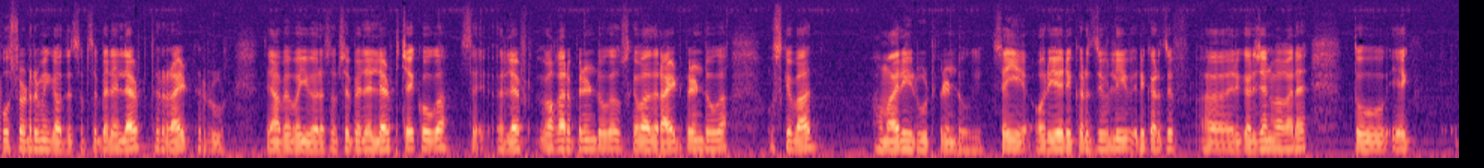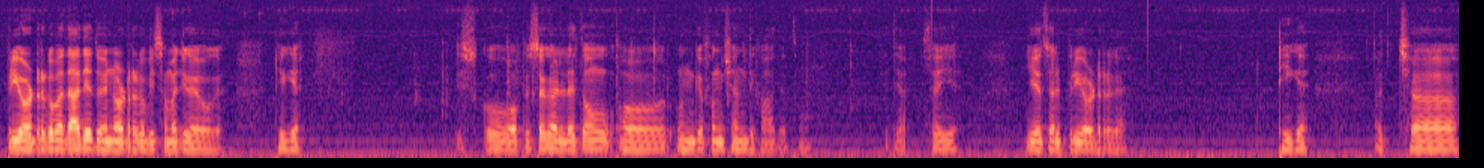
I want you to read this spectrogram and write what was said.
पोस्ट ऑर्डर में क्या होता है? सबसे पहले लेफ़्ट फिर राइट फिर रूट तो यहाँ पे वही हो रहा है। सबसे पहले लेफ़्ट चेक होगा लेफ़्ट वगैरह प्रिंट होगा उसके बाद राइट प्रिंट होगा उसके बाद हमारी रूट प्रिंट होगी। सही है? और ये रिकर्सिवली रिकर्सिव रिकर्जन वगैरह है तो एक प्री ऑर्डर को बता दिए तो इन ऑर्डर को भी समझ गए होगे। ठीक है? इसको वापस से कर लेता हूँ और उनके फ़ंक्शन दिखा देता हूँ। सही है? ये असल प्री ऑर्डर का है। ठीक है। अच्छा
